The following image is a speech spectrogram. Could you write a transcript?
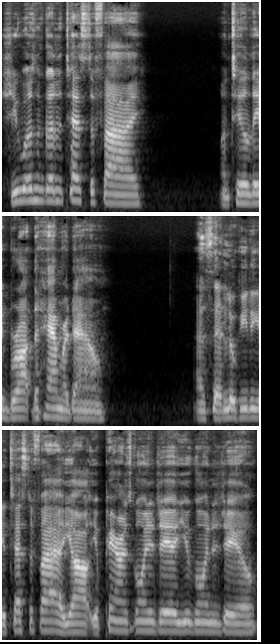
She wasn't going to testify until they brought the hammer down and said, look, either you testify or y'all, your parents going to jail, you going to jail.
